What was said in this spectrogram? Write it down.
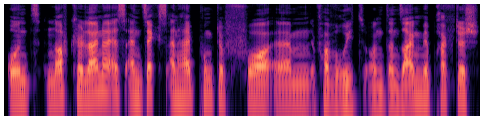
Und North Carolina ist ein 6,5 Punkte vor ähm, Favorit. Und dann sagen wir praktisch,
